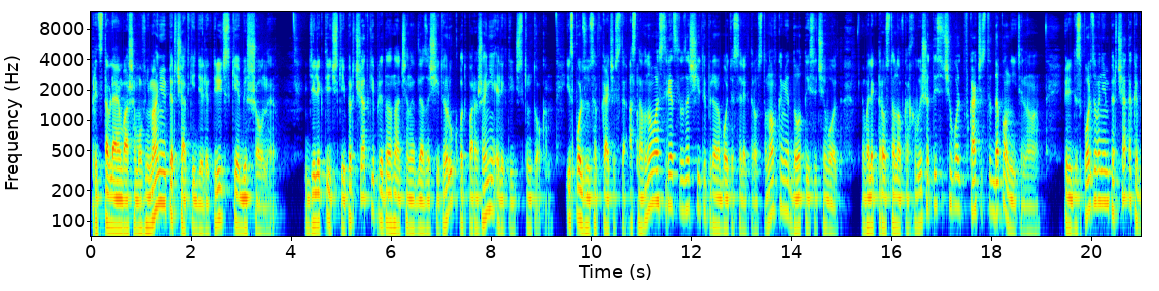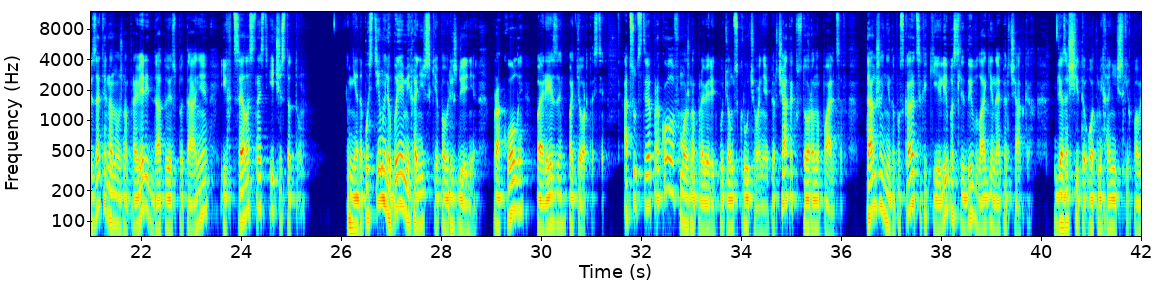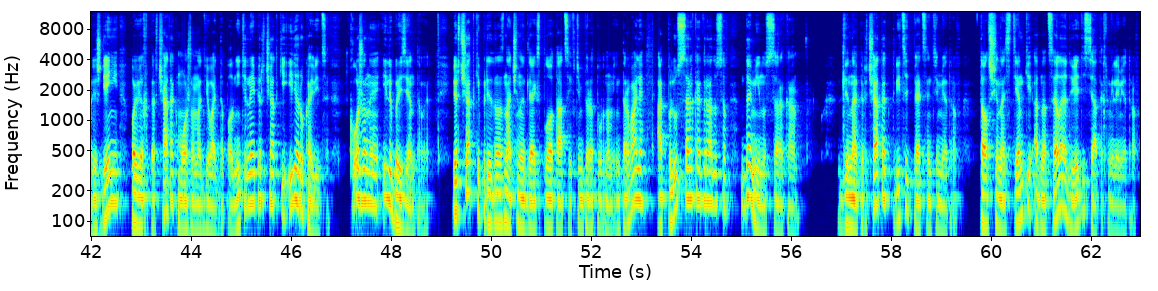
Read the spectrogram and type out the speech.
Представляем вашему вниманию перчатки диэлектрические бесшовные. Диэлектрические перчатки предназначены для защиты рук от поражения электрическим током. Используются в качестве основного средства защиты при работе с электроустановками до 1000 вольт. В электроустановках выше 1000 вольт в качестве дополнительного. Перед использованием перчаток обязательно нужно проверить дату испытания, их целостность и чистоту. Недопустимы любые механические повреждения, проколы, порезы, потертости. Отсутствие проколов можно проверить путем скручивания перчаток в сторону пальцев. Также не допускаются какие-либо следы влаги на перчатках. Для защиты от механических повреждений поверх перчаток можно надевать дополнительные перчатки или рукавицы, кожаные или брезентовые. Перчатки предназначены для эксплуатации в температурном интервале от плюс 40 градусов до минус 40. Длина перчаток 35 см. Толщина стенки 1,2 мм.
